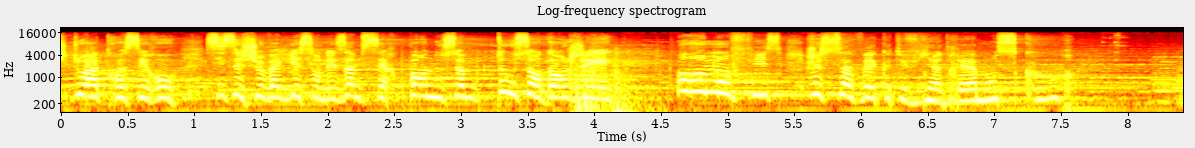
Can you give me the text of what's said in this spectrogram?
Dépêche-toi, Trocero. Si ces chevaliers sont des hommes serpents, nous sommes tous en danger. Oh, mon fils, je savais que tu viendrais à mon secours.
